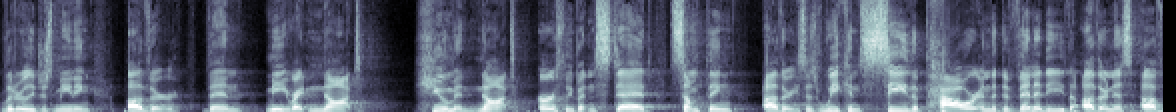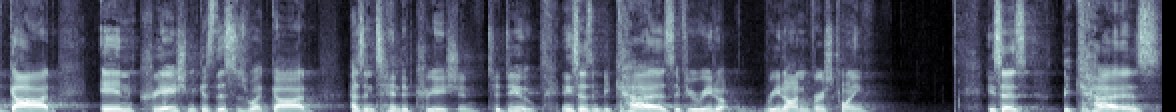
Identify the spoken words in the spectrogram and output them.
Literally just meaning other than me, right? Not human, not earthly, but instead something other. He says we can see the power and the divinity, the otherness of God in creation because this is what God has intended creation to do. And he says, and because, if you read, read on verse 20, he says, because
